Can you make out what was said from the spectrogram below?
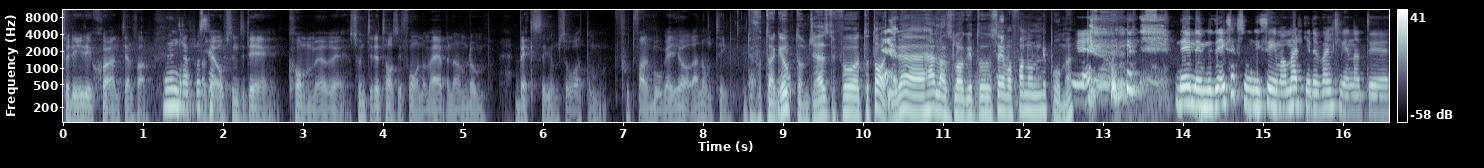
Så det är, det är skönt i alla fall. 100 Jag procent. hoppas inte det kommer, så inte det tas ifrån dem även om de växer liksom så att de fortfarande vågar göra någonting. Du får tagga upp dem Jazz, du får ta tag i det här herrlandslaget och säga vad fan håller ni på med? Nej, nej, men det är exakt som ni säger. Man märker det verkligen att eh,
